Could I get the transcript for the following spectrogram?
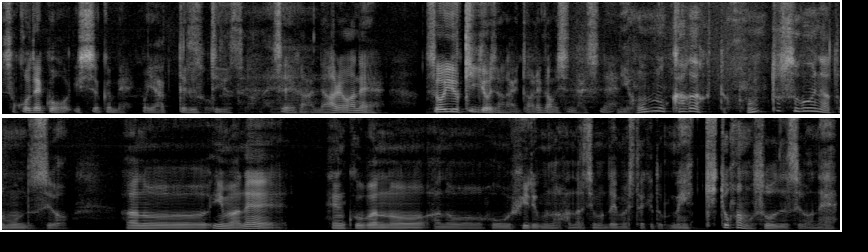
そこでこう一生懸命やってるっていう成果ね、ね、あれはねそういう企業じゃないとあれかもしれないですね。日本の科学って本当すごいなと思うんですよ。あの今ね変更版のあの保護フィルムの話も出ましたけどメッキとかもそうですよね。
